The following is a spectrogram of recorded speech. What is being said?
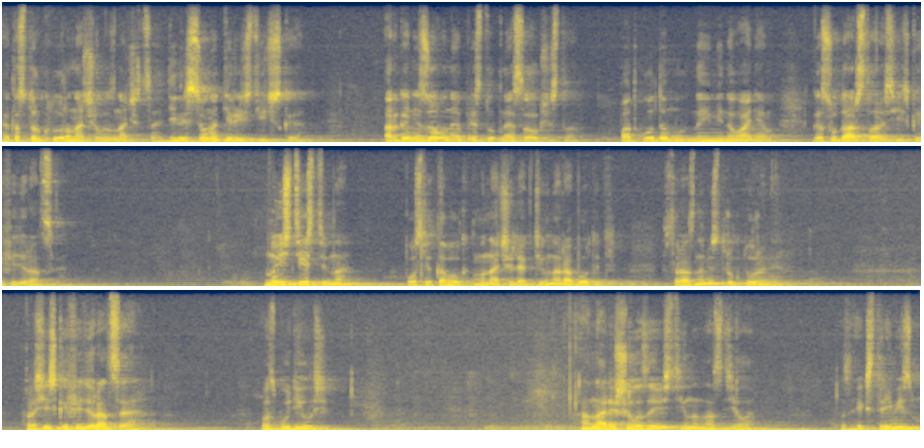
эта структура начала значиться диверсионно-террористическое, организованное преступное сообщество под кодом наименованием Государства Российской Федерации. Но, естественно, после того, как мы начали активно работать с разными структурами, Российская Федерация возбудилась. Она решила завести на нас дело за экстремизм.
